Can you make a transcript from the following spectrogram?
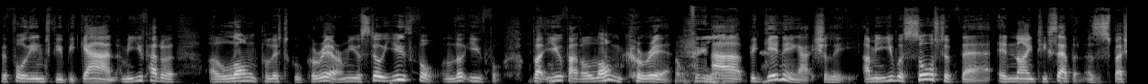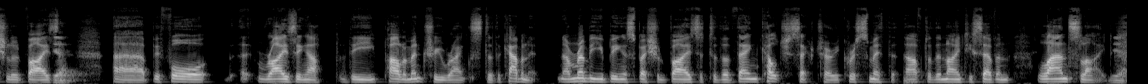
before the interview began. I mean, you've had a, a long political career. I mean, you're still youthful and look youthful, but you've had a long career. Uh, beginning, actually, I mean, you were sort of there in '97 as a special advisor yeah. uh, before uh, rising up the parliamentary ranks to the cabinet. Now, I remember you being a special advisor to the then Culture Secretary, Chris Smith, after the 97 landslide. Yeah.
